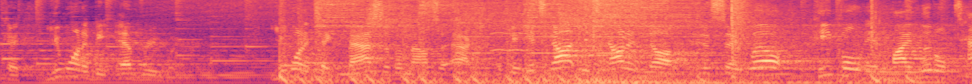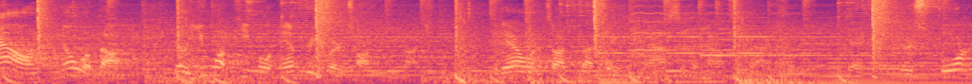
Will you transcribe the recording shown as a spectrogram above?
Okay, you want to be everywhere. You want to take massive amounts of action. Okay, it's not, it's not enough to just say, well, people in my little town know about me. No, you want people everywhere talking about you. Today I want to talk about taking massive amounts of action. Okay, there's four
